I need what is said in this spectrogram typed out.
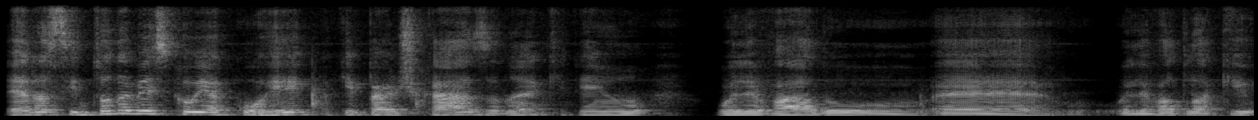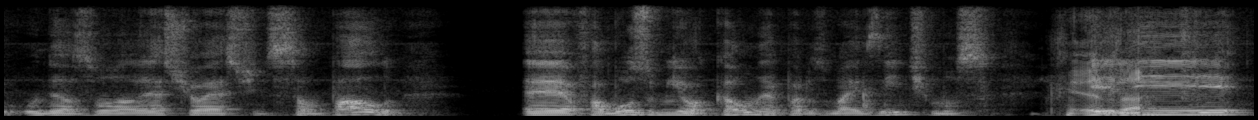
era assim, toda vez que eu ia correr aqui perto de casa, né, que tem o, o elevado, é, o elevado lá que une a zona leste e oeste de São Paulo, é, o famoso minhocão, né, para os mais íntimos, ele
